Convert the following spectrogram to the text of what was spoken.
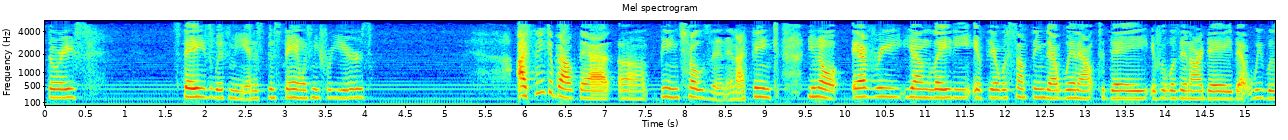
story stays with me and it's been staying with me for years. I think about that uh, being chosen, and I think, you know, every young lady, if there was something that went out today, if it was in our day, that we was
